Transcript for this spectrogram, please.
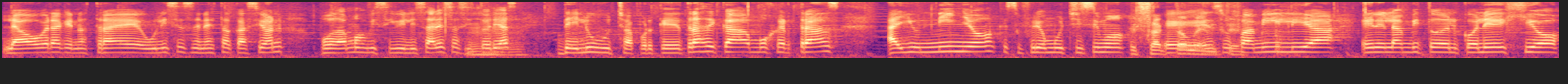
la obra que nos trae Ulises en esta ocasión, podamos visibilizar esas historias de lucha, porque detrás de cada mujer trans hay un niño que sufrió muchísimo eh, en su familia, en el ámbito del colegio,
